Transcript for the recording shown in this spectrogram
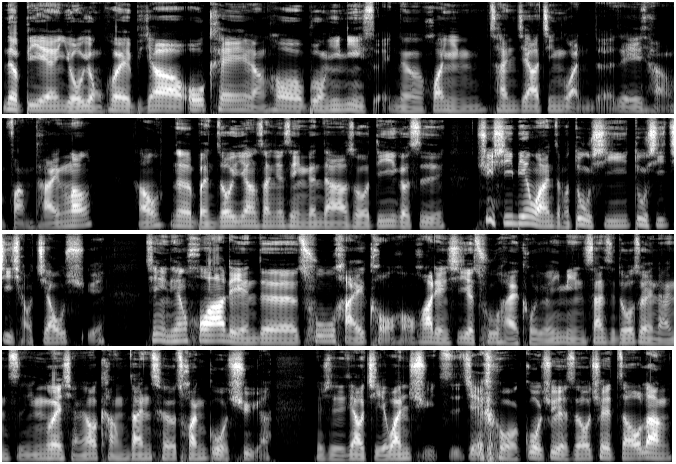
那边游泳会比较 OK，然后不容易溺水。那欢迎参加今晚的这一场访谈哦。好，那本周一样三件事情跟大家说。第一个是去溪边玩怎么渡溪，渡溪技巧教学。前几天花莲的出海口，哈，花莲溪的出海口有一名三十多岁的男子，因为想要扛单车穿过去啊，就是要截弯曲直，结果过去的时候却遭浪。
